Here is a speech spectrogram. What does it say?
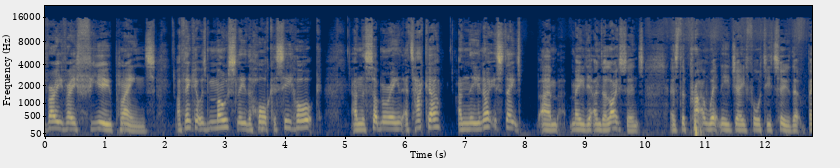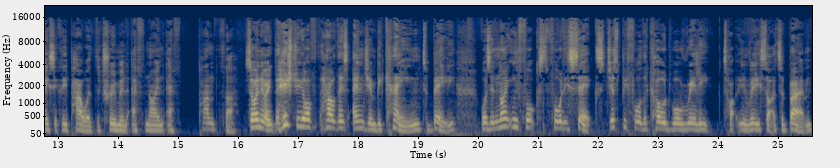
very, very few planes. I think it was mostly the Hawker Seahawk and the Supermarine Attacker, and the United States um, made it under license as the Pratt & Whitney J42 that basically powered the Grumman F9F Panther. So anyway, the history of how this engine became to be was in 1946, just before the Cold War really really started to burn,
